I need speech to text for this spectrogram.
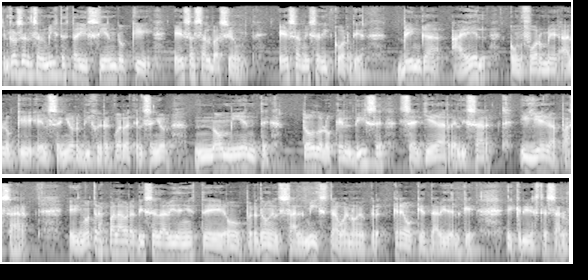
Entonces el salmista está diciendo que esa salvación, esa misericordia, venga a Él conforme a lo que el Señor dijo. Y recuerda que el Señor no miente, todo lo que Él dice se llega a realizar y llega a pasar. En otras palabras dice David en este, o perdón, el salmista, bueno, yo creo que es David el que escribe este salmo.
